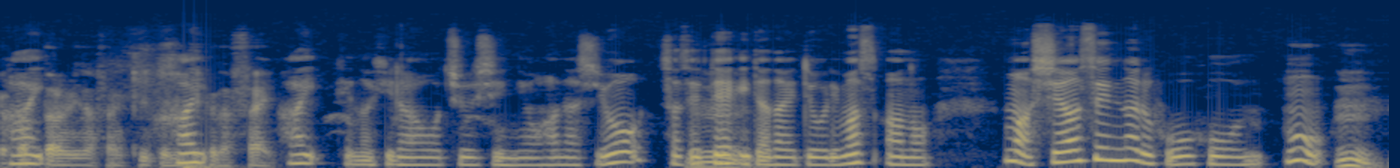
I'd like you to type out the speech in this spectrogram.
よかったら皆さん聞いてみはいてください。はい。手のひらを中心にお話をさせていただいております。あの、まあ、幸せになる方法のうん。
